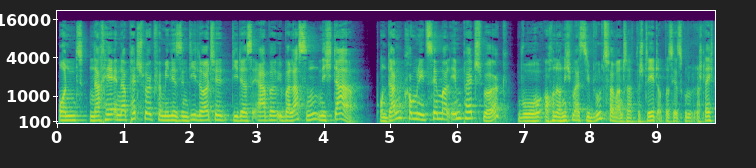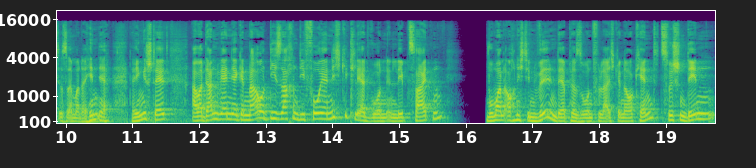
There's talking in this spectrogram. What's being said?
Und nachher in der Patchwork-Familie sind die Leute, die das Erbe überlassen, nicht da. Und dann kommunizieren mal im Patchwork, wo auch noch nicht mal die Blutsverwandtschaft besteht, ob das jetzt gut oder schlecht ist, einmal dahin, ja, dahingestellt. Aber dann werden ja genau die Sachen, die vorher nicht geklärt wurden in Lebzeiten, wo man auch nicht den Willen der Person vielleicht genau kennt, zwischen denen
